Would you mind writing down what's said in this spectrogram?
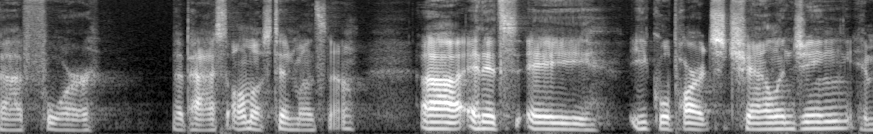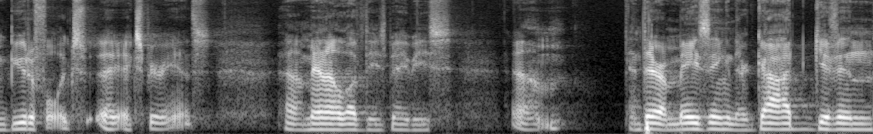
uh, for the past almost 10 months now. Uh, and it's a equal parts challenging and beautiful ex- uh, experience. Uh, man, I love these babies. Um, and they're amazing. They're God given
